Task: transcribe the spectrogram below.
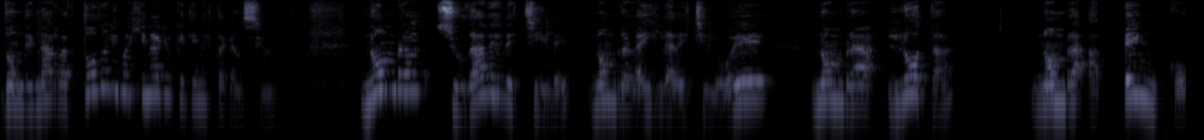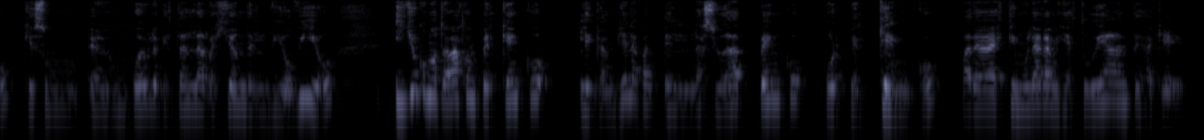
donde narra todo el imaginario que tiene esta canción. Nombra ciudades de Chile, nombra la isla de Chiloé, nombra Lota, nombra a Penco, que es un, es un pueblo que está en la región del Biobío, y yo como trabajo en Perquenco le cambié la, ciudad Penco por Perquenco para estimular a mis estudiantes a que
